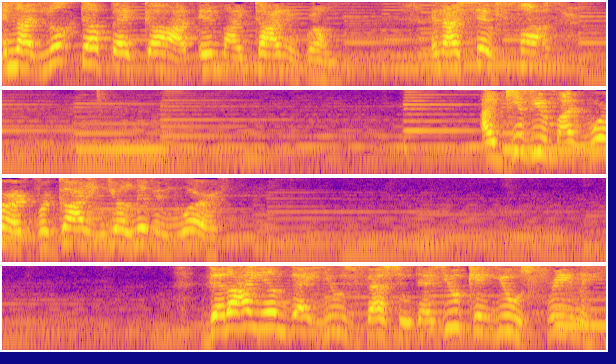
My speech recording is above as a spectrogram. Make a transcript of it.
And I looked up at God in my dining room and I said, Father, I give you my word regarding your living word. That I am that used vessel that you can use freely.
